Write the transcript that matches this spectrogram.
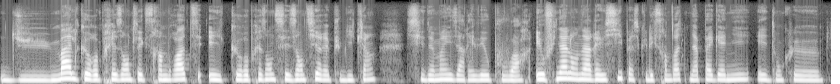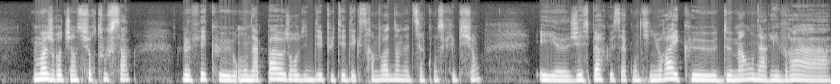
du mal que représente l'extrême droite et que représentent ces anti-républicains si demain ils arrivaient au pouvoir. Et au final, on a réussi parce que l'extrême droite n'a pas gagné. Et donc, euh, moi, je retiens surtout ça, le fait qu'on n'a pas aujourd'hui de député d'extrême droite dans notre circonscription. Et euh, j'espère que ça continuera et que demain, on arrivera à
